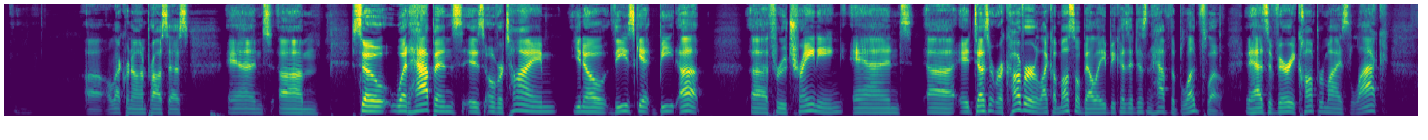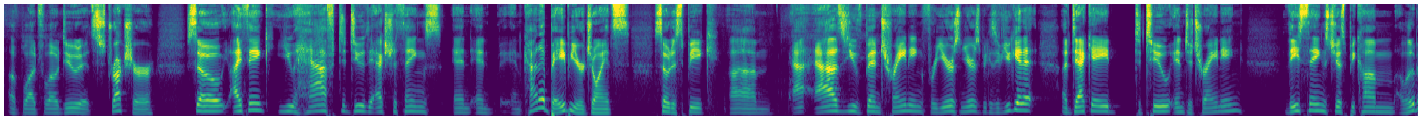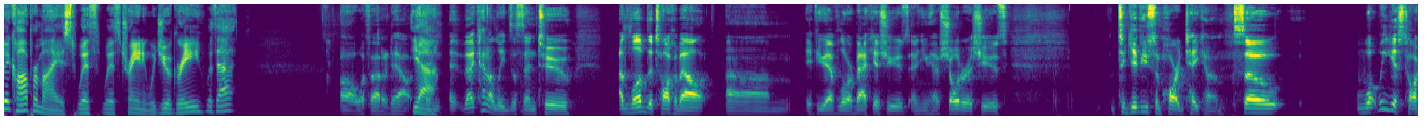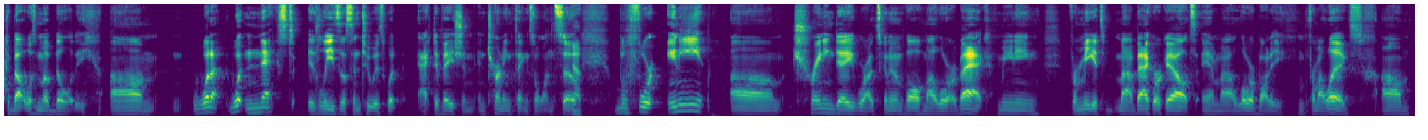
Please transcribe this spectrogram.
uh, olecranon process. And um, so what happens is over time, you know, these get beat up uh, through training and uh, it doesn't recover like a muscle belly because it doesn't have the blood flow. It has a very compromised lack of blood flow due to its structure. So I think you have to do the extra things and and and kind of baby your joints, so to speak, um, a- as you've been training for years and years. Because if you get it a decade to two into training, these things just become a little bit compromised with with training. Would you agree with that? Oh, without a doubt. Yeah. And that kind of leads us into I'd love to talk about um, if you have lower back issues and you have shoulder issues to give you some hard take home. So what we just talked about was mobility. Um, what I, what next it leads us into is what activation and turning things on. So yep. before any um, training day where it's going to involve my lower back, meaning for me, it's my back workouts and my lower body for my legs. Um,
